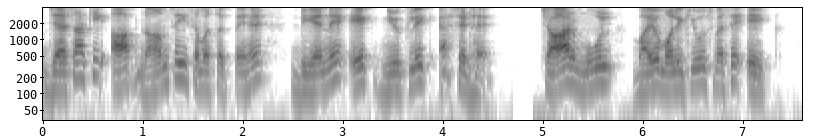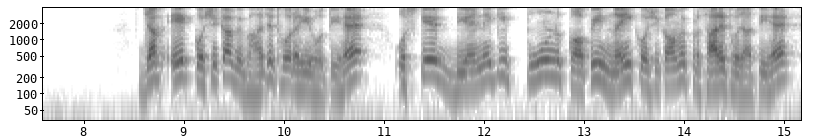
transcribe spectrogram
जैसा कि आप नाम से ही समझ सकते हैं डीएनए एक न्यूक्लिक एसिड है। चार मूल बायोमोलिक्यूल्स में से एक। जब एक कोशिका विभाजित हो रही होती है, उसके डीएनए की पूर्ण कॉपी नई कोशिकाओं में प्रसारित हो जाती है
